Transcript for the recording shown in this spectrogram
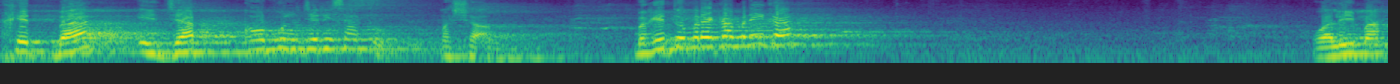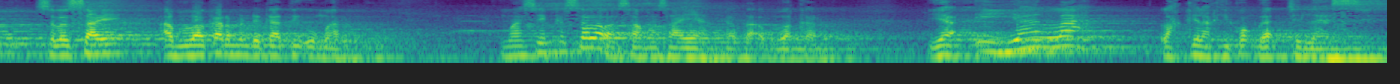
Khidbah ijab kabul jadi satu, masya Allah. Begitu mereka menikah, walimah selesai, Abu Bakar mendekati Umar. Masih kesel sama saya, kata Abu Bakar. Ya iyalah, laki-laki kok gak jelas.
